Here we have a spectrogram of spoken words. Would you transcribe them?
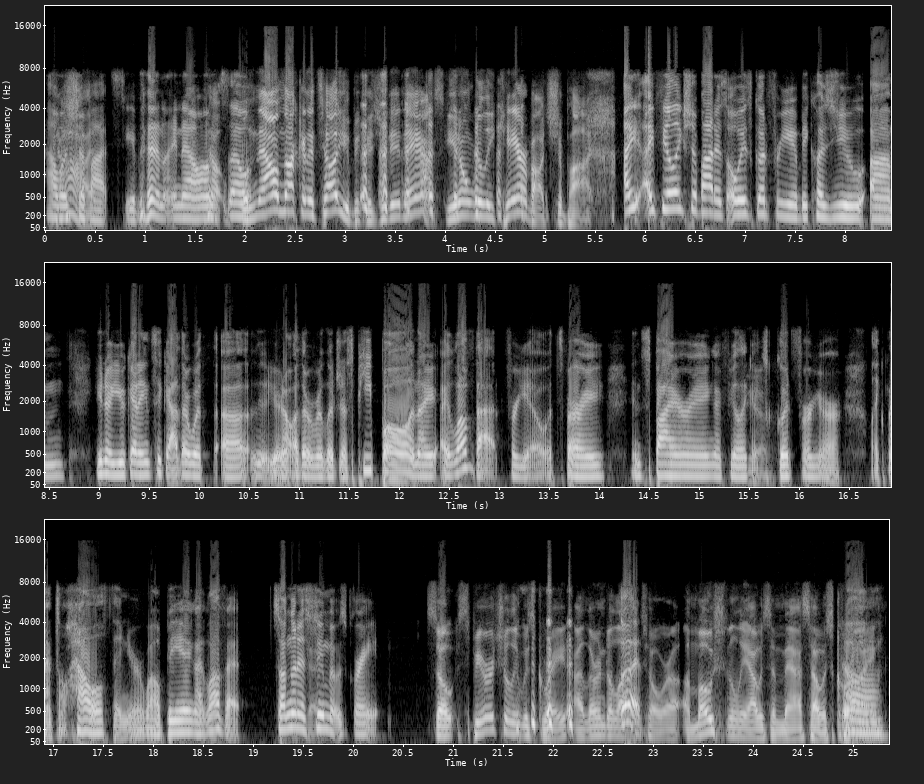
How was Shabbat, Stephen? I know. I'm No, so well, now I'm not going to tell you because you didn't ask. You don't really care about Shabbat. I, I feel like Shabbat is always good for you because you um you know you're getting together with uh you know other religious people and I, I love that for you. It's very inspiring. I feel like it's good for your like mental health and your well being. I love it. So I'm gonna Okay. assume it was great. So spiritually it was great. I learned a lot Good. of Torah. Emotionally, I was a mess. I was crying.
